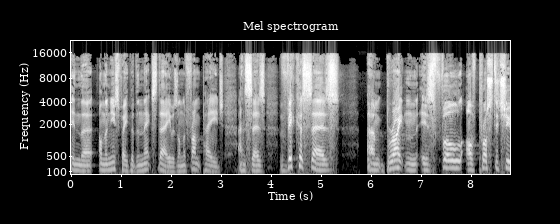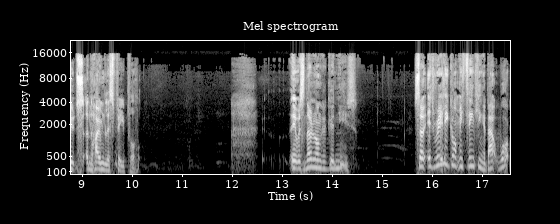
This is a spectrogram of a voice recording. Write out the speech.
in the, on the newspaper the next day was on the front page and says, Vicar says, um, Brighton is full of prostitutes and homeless people. It was no longer good news. So it really got me thinking about what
